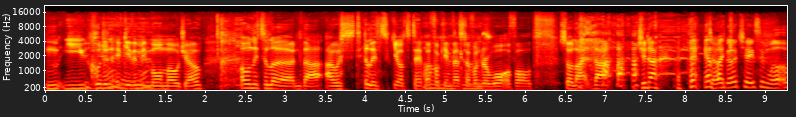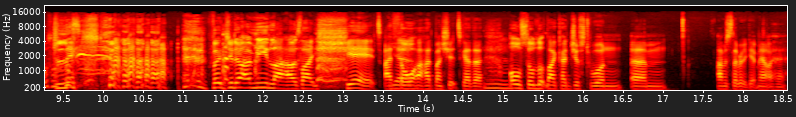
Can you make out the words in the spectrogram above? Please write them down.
you couldn't Yeah, have given me more mojo, only to learn that I was still insecure to take my Oh fucking my vest off under a waterfall. So like that, do you know? Don't like, go chasing waterfalls. But do you know what I mean? Like I was like, shit. I Yeah. thought I had my shit together. Also looked like I just won. Um, I'm a celebrity. Get me out of here.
